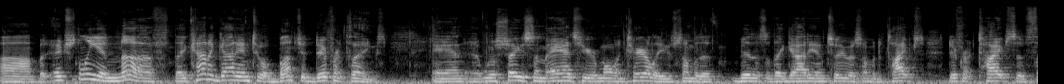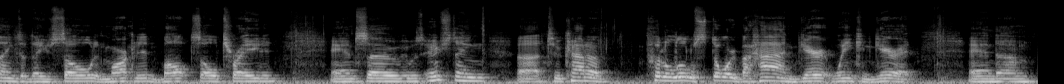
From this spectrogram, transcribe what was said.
uh, but interestingly enough, they kind of got into a bunch of different things. And uh, we'll show you some ads here momentarily, some of the business that they got into and some of the types, different types of things that they sold and marketed and bought, sold, traded. And so it was interesting uh, to kind of put a little story behind Garrett Wink and Garrett. And um,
